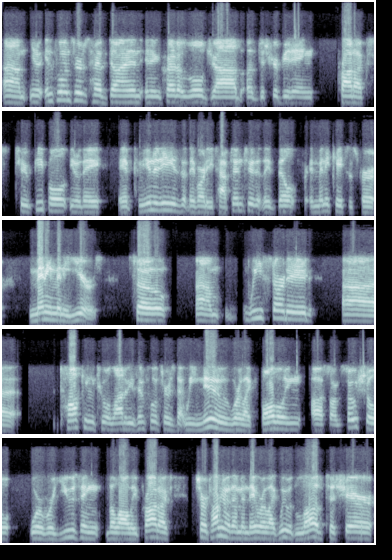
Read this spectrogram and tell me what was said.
um, you know, influencers have done an incredible job of distributing products to people. You know, they, they have communities that they've already tapped into that they've built for, in many cases for many, many years. So um, we started uh, talking to a lot of these influencers that we knew were like following us on social or were using the Lolli product started talking to them and they were like, we would love to share,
